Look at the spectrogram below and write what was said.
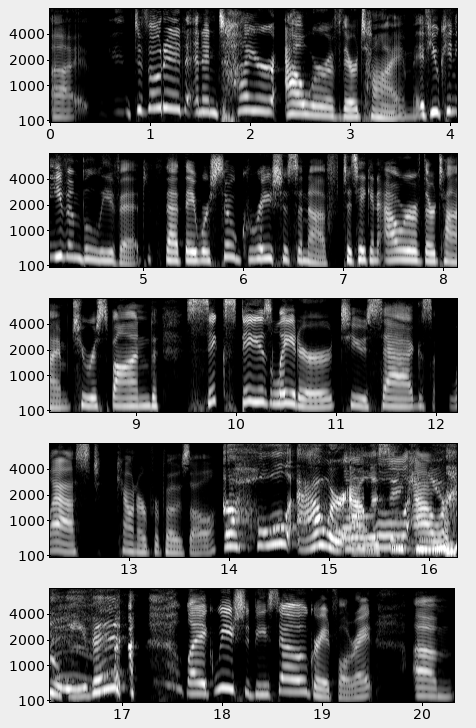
uh, devoted an entire hour of their time, if you can even believe it, that they were so gracious enough to take an hour of their time to respond six days later to SAG's last counter proposal. A whole hour, A Allison. whole Can hour. you believe it? like we should be so grateful right um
